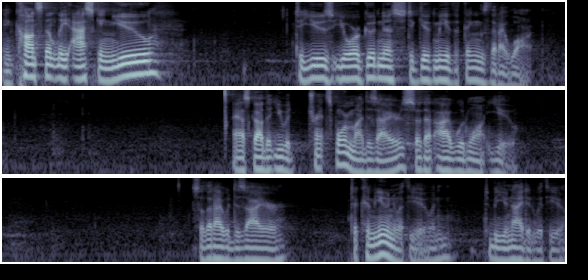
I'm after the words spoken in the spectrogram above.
and constantly asking you to use your goodness to give me the things that I want. I ask God that you would transform my desires so that I would want you, so that I would desire to commune with you and to be united with you.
